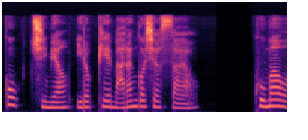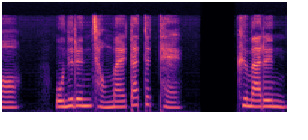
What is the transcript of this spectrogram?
꼭 쥐며 이렇게 말한 것이었어요. 고마워. 오늘은 정말 따뜻해. 그 말은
